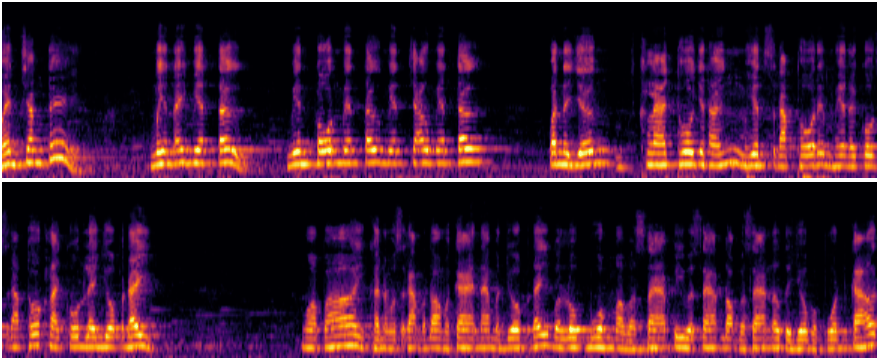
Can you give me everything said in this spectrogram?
មិនអញ្ចឹងទេ មានអីមានទៅ មានកូនមានទៅ មានចៅមានទៅប៉ុន្តែយើងខ្លាចធូរចឹងហ្នឹងមិនហ៊ានស្ដាប់ធូរទេមិនហ៊ានឲ្យកូនស្ដាប់ធូរខ្លាចកូនលែងយកប្តីងាប់ហើយគ្រាន់តែមកស្ដាប់ម្ដងមកកែណាមិនយកប្តីបើលោកបួសមួយភាសាពីរភាសា10ភាសានៅតែយកប្រពន្ធកើត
